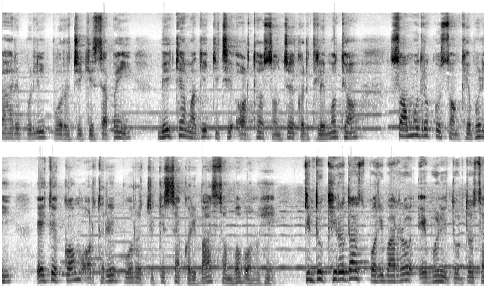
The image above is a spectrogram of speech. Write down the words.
ଗାଁରେ ବୁଲି ପୁଅର ଚିକିତ୍ସା ପାଇଁ ଭିକ୍ଷା ମାଗି କିଛି ଅର୍ଥ ସଞ୍ଚୟ କରିଥିଲେ ମଧ୍ୟ ସମୁଦ୍ରକୁ ଶଙ୍ଖେ ଭଳି ଏତେ କମ୍ ଅର୍ଥରେ ପୁଅର ଚିକିତ୍ସା କରିବା ସମ୍ଭବ ନୁହେଁ। କିନ୍ତୁ କ୍ଷୀରଦାସ ପରିବାରର ଏଭଳି ଦୁର୍ଦ୍ଦଶା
